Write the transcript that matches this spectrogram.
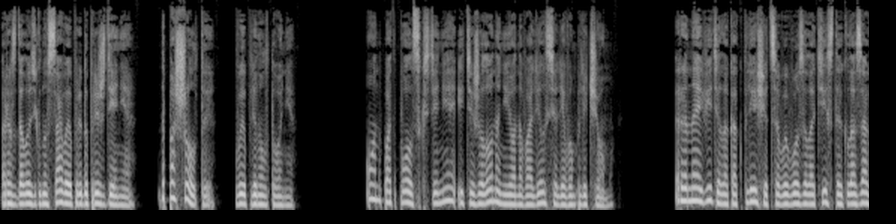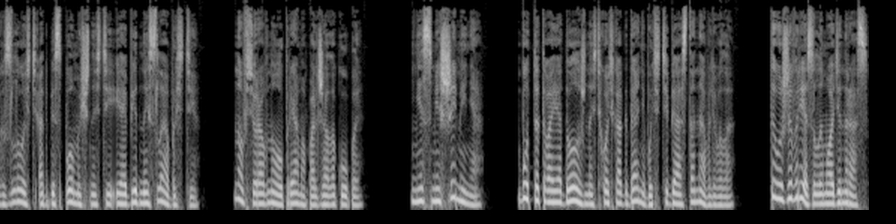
Раздалось гнусавое предупреждение. «Да пошел ты!» — выплюнул Тони. Он подполз к стене и тяжело на нее навалился левым плечом. Рене видела, как плещется в его золотистых глазах злость от беспомощности и обидной слабости, но все равно упрямо поджала губы. «Не смеши меня. Будто твоя должность хоть когда-нибудь тебя останавливала. Ты уже врезал ему один раз».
